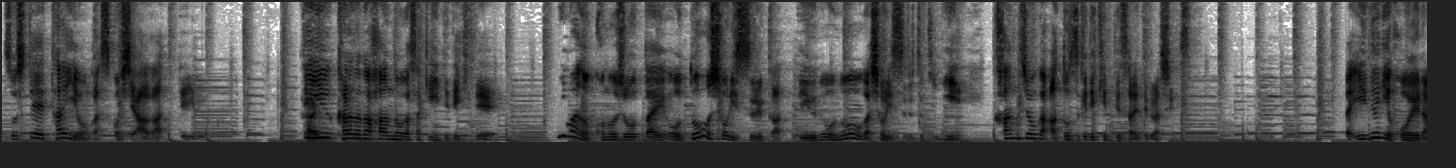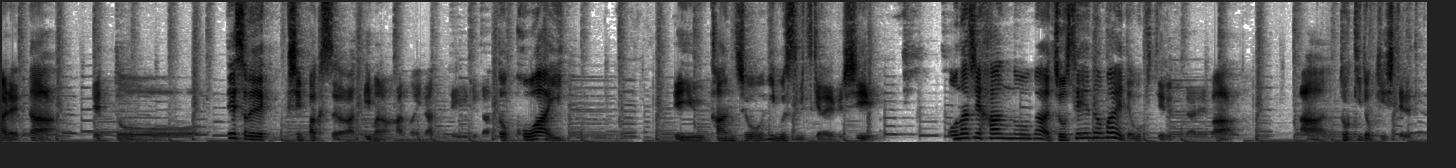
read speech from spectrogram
そして、体温が少し上がっている。っていう体の反応が先に出てきて、今のこの状態をどう処理するかっていうのを脳が処理するときに、感情が後付けで決定されてるらしいんです。犬に吠えられた、えっと、で、それで心拍数が上がって今の反応になっているだと、怖いっていう感情に結びつけられるし、同じ反応が女性の前で起きているのであれば、あドキドキしてるとか、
